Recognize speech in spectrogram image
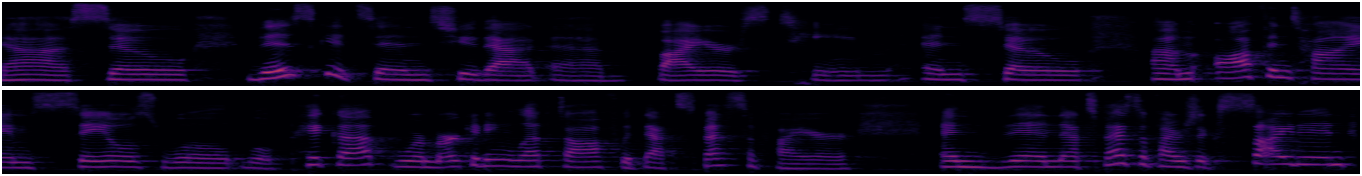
Yeah, so this gets into that uh, buyer's team, and so um, oftentimes sales will will pick up where marketing left off with that specifier, and then that specifier is excited.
